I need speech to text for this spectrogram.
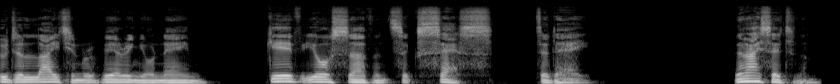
who delight in revering your name. Give your servant success today. Then I said to them,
